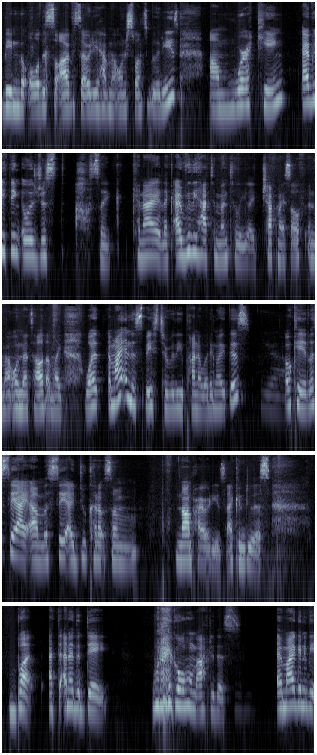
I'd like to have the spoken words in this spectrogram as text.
being the oldest, so obviously I already have my own responsibilities, um, working, everything, it was just, I was like, can I like I really had to mentally like check myself and my own mental health. I'm like, what am I in the space to really plan a wedding like this? Yeah. Okay, let's say I am. Let's say I do cut out some non priorities. I can do this. But at the end of the day, when I go home after this, mm-hmm. am I gonna be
